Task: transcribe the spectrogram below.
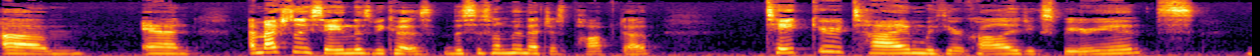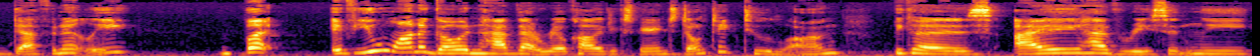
um, and I'm actually saying this because this is something that just popped up. Take your time with your college experience, definitely. But if you want to go and have that real college experience, don't take too long because I have recently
